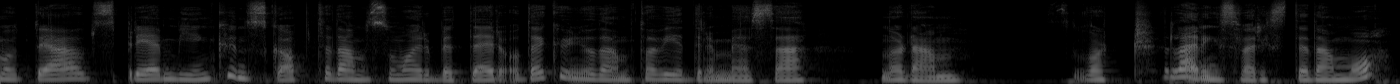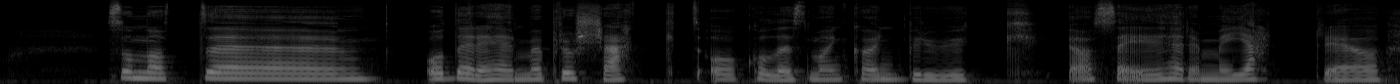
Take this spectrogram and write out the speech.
måtte jeg spre min kunnskap til dem som arbeider der, og det kunne jo de ta videre med seg når de ble læringsverksted, dem òg. Sånn at eh, Og det her med prosjekt, og hvordan man kan bruke ja, si dette med hjertet, og,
